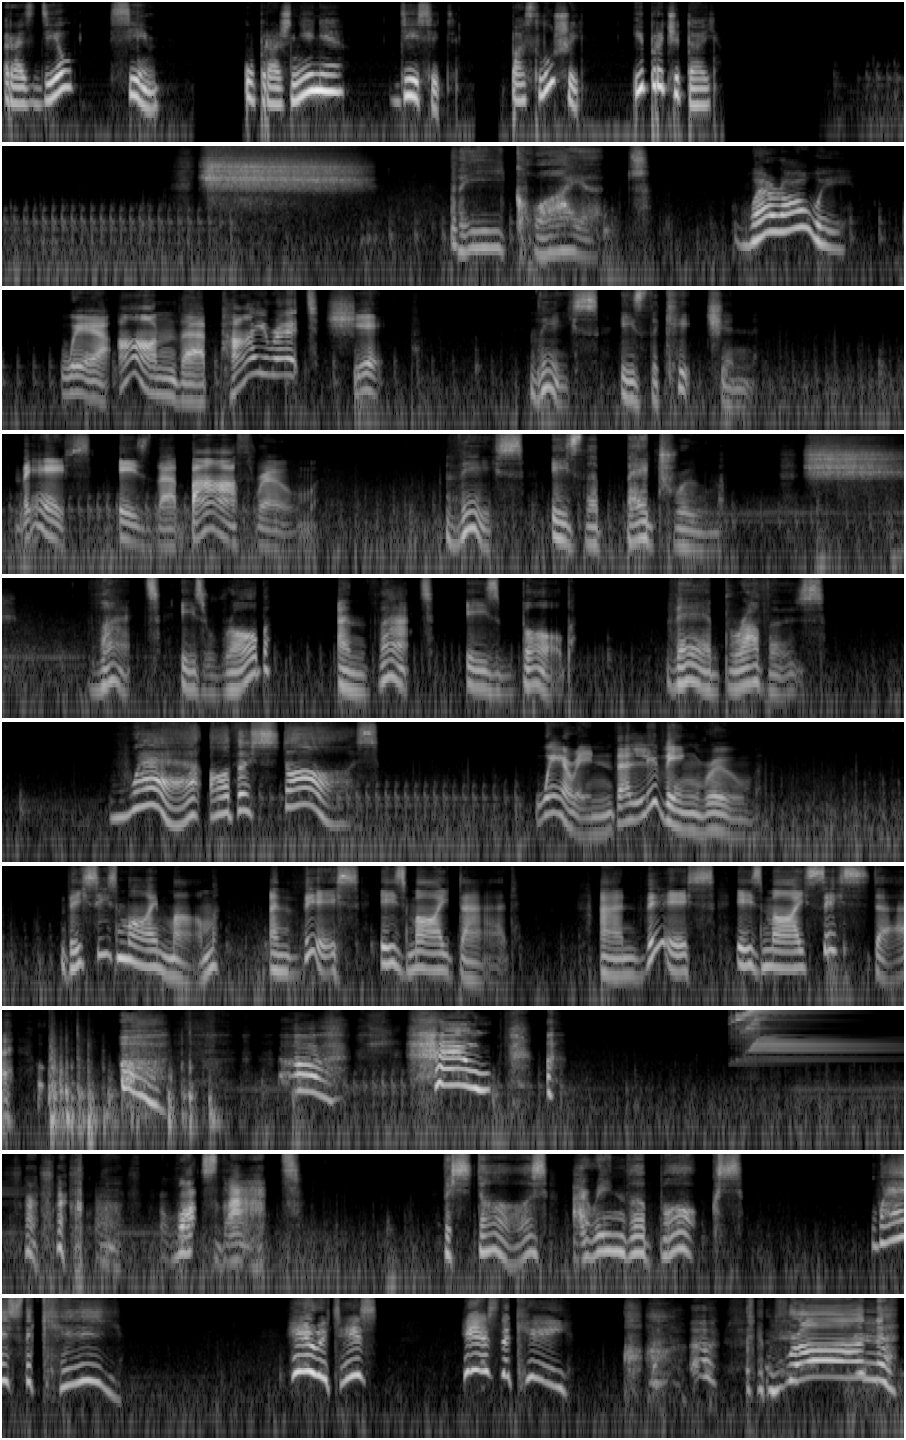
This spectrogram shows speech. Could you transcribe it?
Раздел 7. Упражнение 10. Послушай и прочитай. Shh. Be quiet. Where are we? We're on the pirate ship. This is the kitchen. This is the bathroom. This is the bedroom. Shh. That is Rob, and that is Bob. They're brothers. Where are the stars? We're in the living room. This is my mum, and this is my dad. And this is my sister. Oh, oh, help! What's that? The stars are in the box. Where's the key? Here it is. Here's the key. Run!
